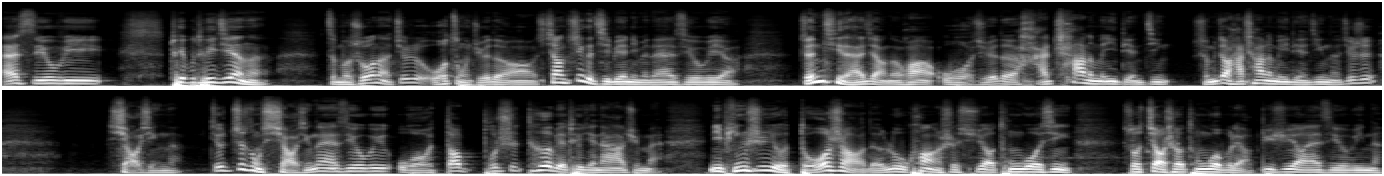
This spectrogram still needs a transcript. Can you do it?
SUV 推不推荐呢？怎么说呢？就是我总觉得啊，像这个级别里面的 SUV 啊，整体来讲的话，我觉得还差那么一点劲。什么叫还差那么一点劲呢？就是小型的。就这种小型的 SUV，我倒不是特别推荐大家去买。你平时有多少的路况是需要通过性，说轿车通过不了，必须要 SUV 呢？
